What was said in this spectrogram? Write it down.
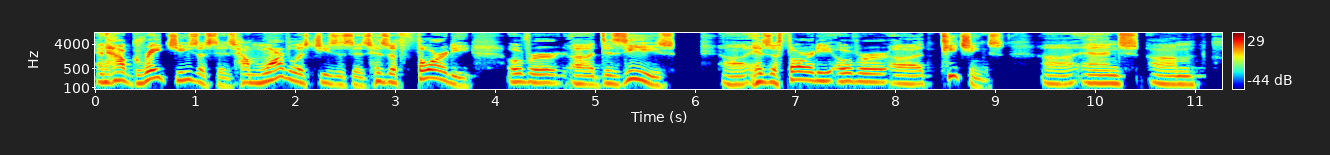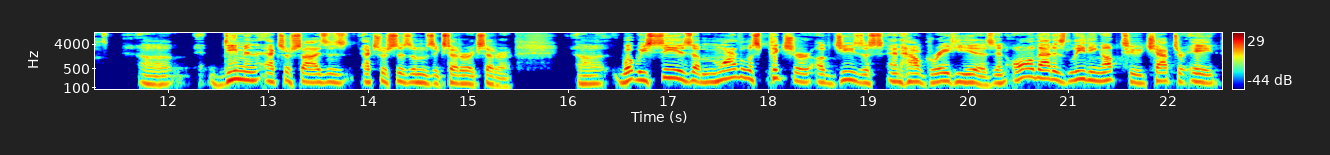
and how great Jesus is, how marvelous Jesus is, his authority over uh, disease, uh, his authority over uh, teachings, uh, and um, uh, demon exercises, exorcisms, etc., etc. Uh, what we see is a marvelous picture of Jesus and how great he is. And all that is leading up to chapter 8,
